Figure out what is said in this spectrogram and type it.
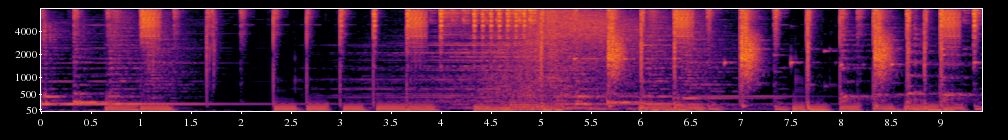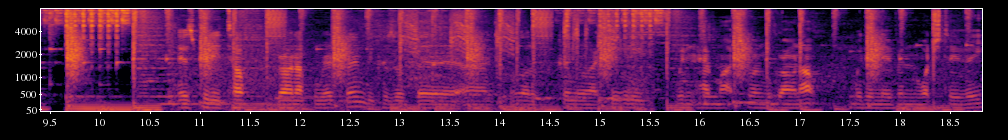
It was pretty tough growing up in Redfern because of the, um, a lot of criminal activity. We didn't have much when we were growing up. We didn't even watch TV.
